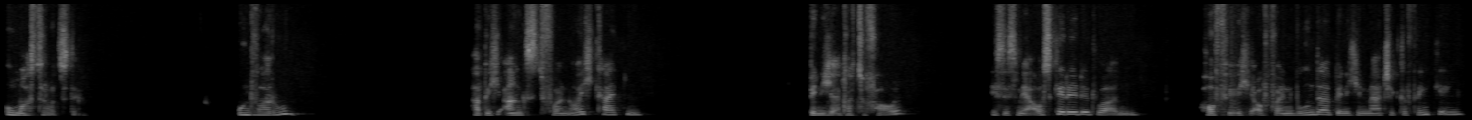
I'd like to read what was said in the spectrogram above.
Und mach's trotzdem. Und warum? Habe ich Angst vor Neuigkeiten? Bin ich einfach zu faul? Ist es mir ausgeredet worden? Hoffe ich auf ein Wunder? Bin ich in Magical Thinking?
